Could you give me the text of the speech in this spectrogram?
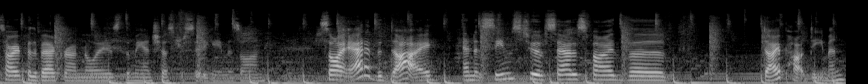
Sorry for the background noise, the Manchester City game is on. So I added the dye, and it seems to have satisfied the dye pot demon.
